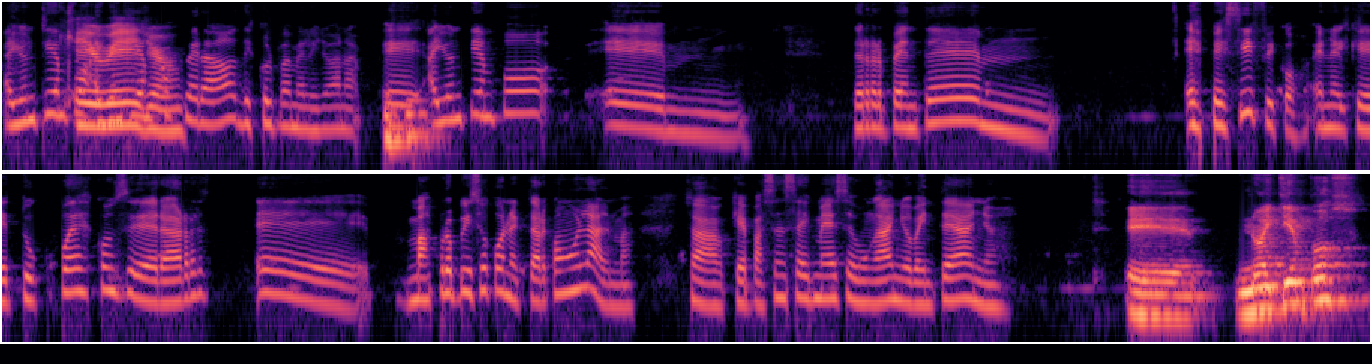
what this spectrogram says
Hay un tiempo, hay un tiempo esperado, discúlpame, Joana, eh, hay un tiempo em, de repente em, específico en el que tú puedes considerar eh, más propicio conectar con un alma. O sea, que pasen seis meses, un año, 20 años. Eh, no hay tiempos.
